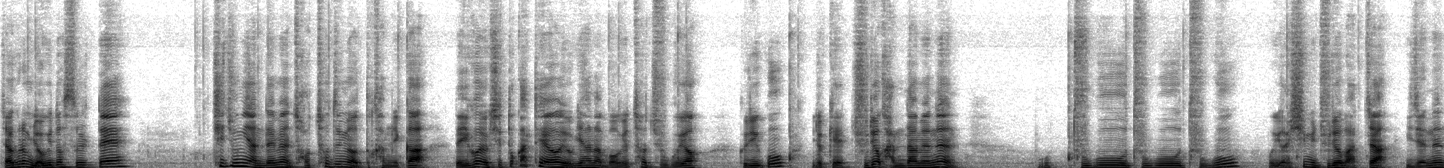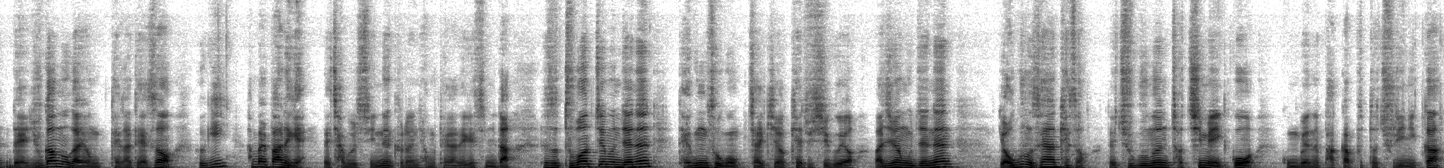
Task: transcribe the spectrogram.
자 그럼 여기 뒀을 때 치중이 안 되면 젖혀두면 어떡합니까? 네, 이거 역시 똑같아요. 여기 하나 먹여 쳐 주고요. 그리고 이렇게 줄여 간다면은 뭐 두고 두고 두고 뭐 열심히 줄여봤자 이제는 네, 유가무가 형태가 돼서 흙이 한 발 빠르게 네, 잡을 수 있는 그런 형태가 되겠습니다. 그래서 두 번째 문제는 대궁소궁 잘 기억해 주시고요. 마지막 문제는 역으로 생각해서 네, 죽음은 저침에 있고 공배는 바깥부터 줄이니까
